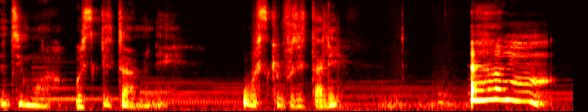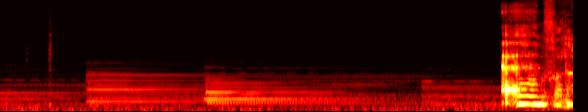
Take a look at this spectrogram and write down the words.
Dis-moi, où est-ce qu'il t'a amené? Où est-ce que vous êtes allé? Euh... Euh, Voilà.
